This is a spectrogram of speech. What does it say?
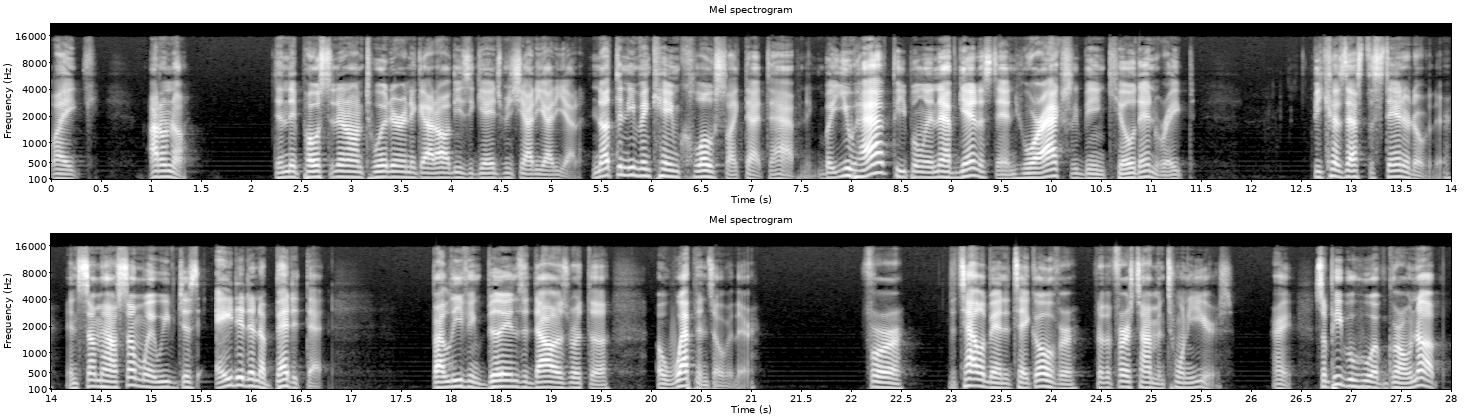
like, I don't know. Then they posted it on Twitter and it got all these engagements, yada, yada, yada. Nothing even came close like that to happening. But you have people in Afghanistan who are actually being killed and raped because that's the standard over there. And somehow, some way, we've just aided and abetted that by leaving billions of dollars worth of, of weapons over there. for the Taliban to take over for the first time in 20 years, right? So people who have grown up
